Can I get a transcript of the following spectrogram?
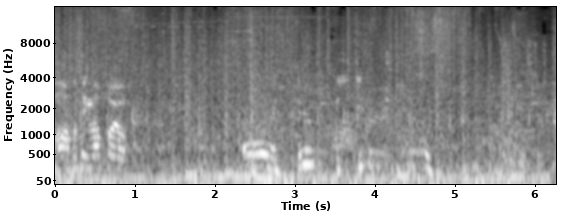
아 선생님 Oh, 어,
